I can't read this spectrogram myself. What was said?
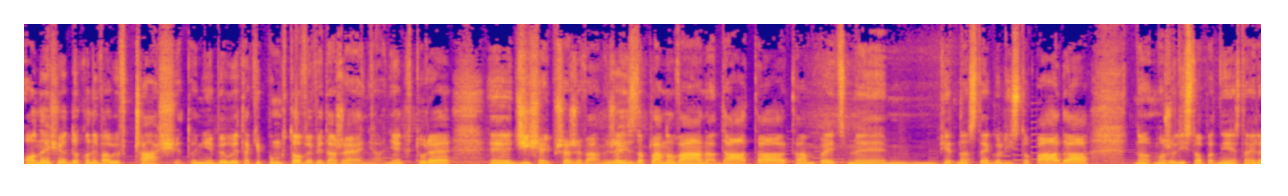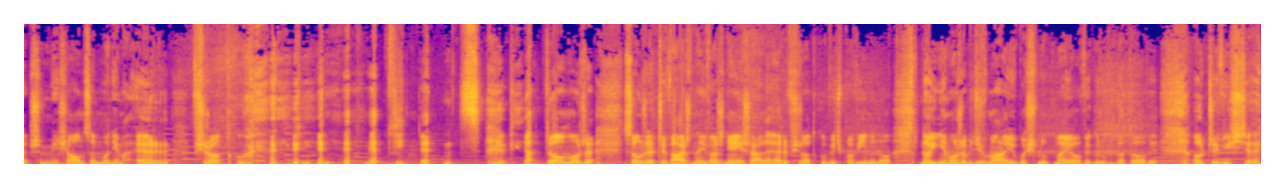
one się dokonywały w czasie. To nie były takie punktowe wydarzenia, nie? które e, dzisiaj przeżywamy, że jest zaplanowana data, tam powiedzmy 15 listopada, no może listopad nie jest najlepszym miesiącem, bo nie ma R w środku, więc wiadomo, że są rzeczy ważne i ważniejsze, ale R w środku być powinno, no i nie może być w maju, bo ślub majowy, grób gotowy, oczywiście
